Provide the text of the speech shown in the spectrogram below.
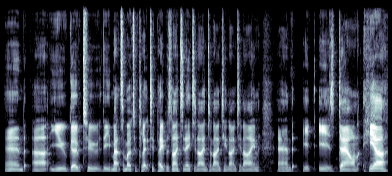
and uh, you go to the Matsumoto Collected Papers 1989 to 1999, and it is down here.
